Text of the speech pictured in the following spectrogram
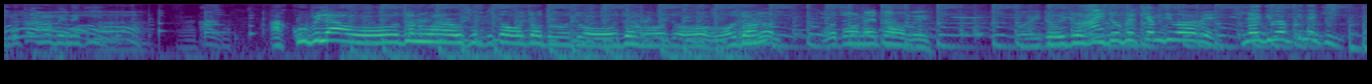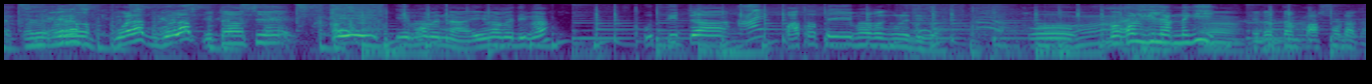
মোটা হবে নাকি? আর কুবিলা ওজন হওয়ার ওষুধ তো ওজন ওজন ওজন ওজন ওজন। ওজন ওজন এটা হবে। ওইটা ওইটা ওইটা ফের কেমন দিবা হবে? সেলাই দিবা কি নাকি? গোলাপ গোলাপ? এটা হচ্ছে এইভাবে না এইভাবে দিবা। প্রত্যেকটা পাতাতে এইভাবে করে দিবা। ও বকল গিলার নাকি? হ্যাঁ, এটার দাম পাঁচশো টাকা।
